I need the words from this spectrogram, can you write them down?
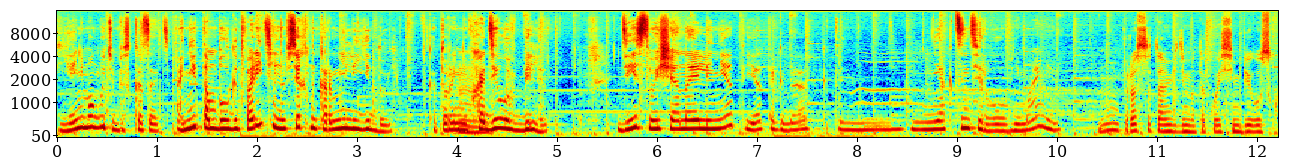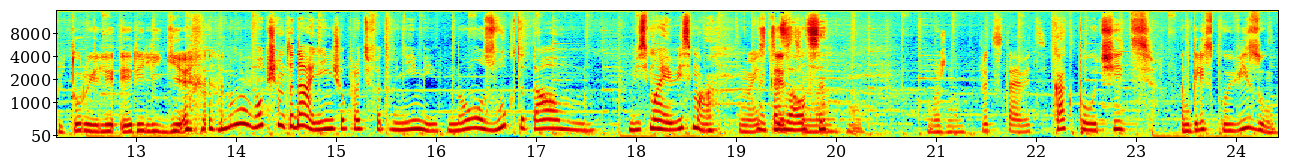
я не могу тебе сказать. Они там благотворительно всех накормили едой, которая не mm. входила в билет. Действующая она или нет, я тогда как-то не акцентировала внимание. Ну, просто там, видимо, такой симбиоз культуры или религии. Ну, в общем-то, да, они ничего против этого не имеют. Но звук-то там весьма и весьма ну, оказался. Можно представить. Как получить английскую визу?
